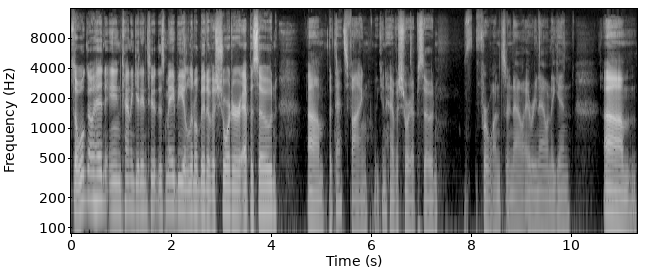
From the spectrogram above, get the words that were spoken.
so we'll go ahead and kind of get into it. This may be a little bit of a shorter episode, um, but that's fine. We can have a short episode for once or now every now and again. Um,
